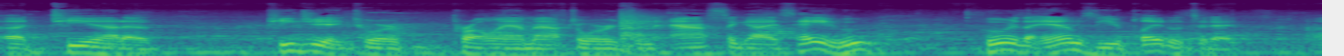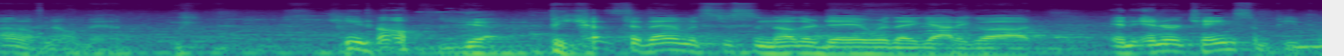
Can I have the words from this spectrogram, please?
a tee at a pga tour pro am afterwards and ask the guys hey who who are the ams that you played with today i don't know man you know Yeah. because to them it's just another day where they got to go out and entertain some people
